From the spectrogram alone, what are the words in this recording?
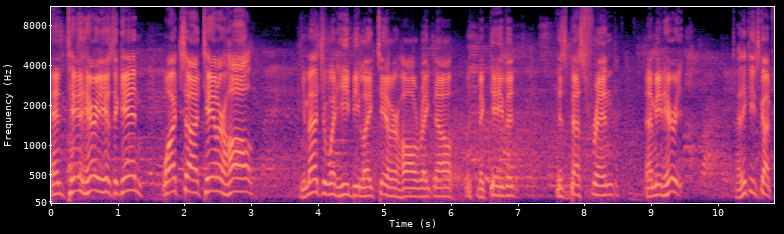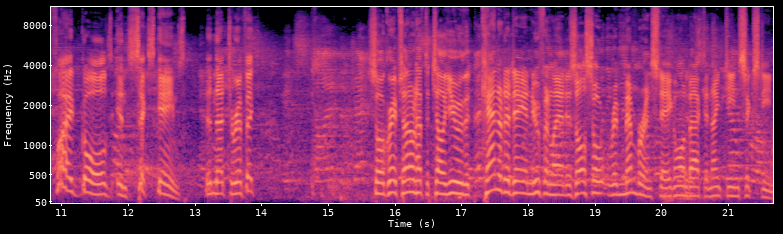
And here he is again. Watch uh, Taylor Hall. Imagine what he'd be like, Taylor Hall, right now with McDavid, his best friend. I mean, here, I think he's got five goals in six games. Isn't that terrific? So, Grapes, I don't have to tell you that Canada Day in Newfoundland is also Remembrance Day, going back to 1916.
